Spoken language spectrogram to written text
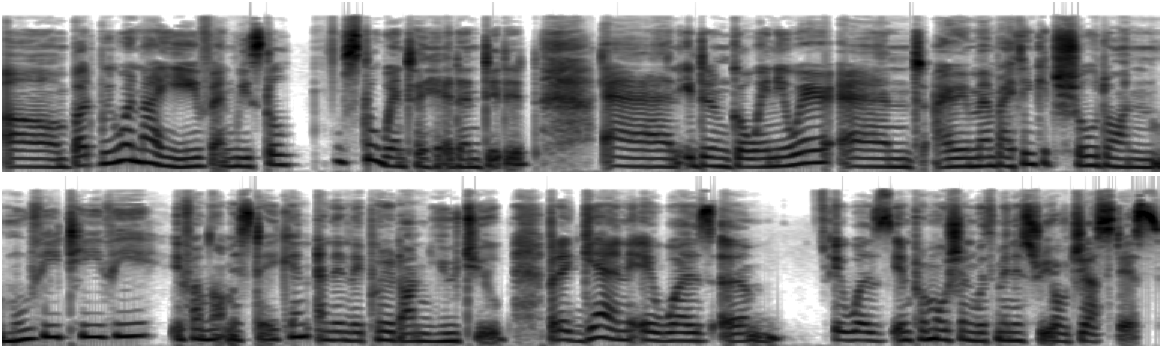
Um, but we were naive and we still still went ahead and did it and it didn't go anywhere and i remember i think it showed on movie tv if i'm not mistaken and then they put it on youtube but again it was um, it was in promotion with Ministry of Justice.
